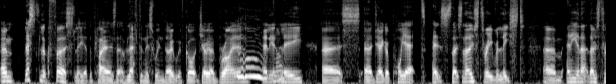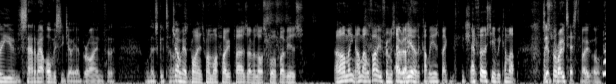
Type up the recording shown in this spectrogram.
Um, let's look firstly at the players that have left in this window. We've got Joey O'Brien, Elliot No. Lee, uh, uh, Diego Poyet. It's, so so those three released. Um, any of that? Those three you sad about? Obviously, Joey O'Brien for all those good times. Joey O'Brien is one of my favourite players over the last four or five years. And I mean, I'm voted for him as Oh, having right. a year a couple of years back. Our first year we come up. I Was it a protest vote? Or? No,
